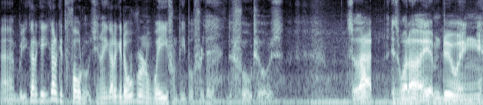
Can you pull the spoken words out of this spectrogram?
Uh, but you gotta get you gotta get the photos. You know, you gotta get over and away from people for the the photos. So that is what I am doing.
